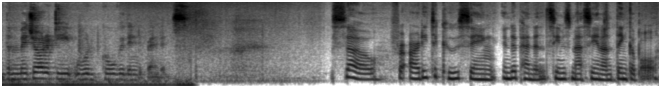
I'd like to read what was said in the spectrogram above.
the majority would go with independence. So, for Arti Taku Singh, independence seems messy and unthinkable.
